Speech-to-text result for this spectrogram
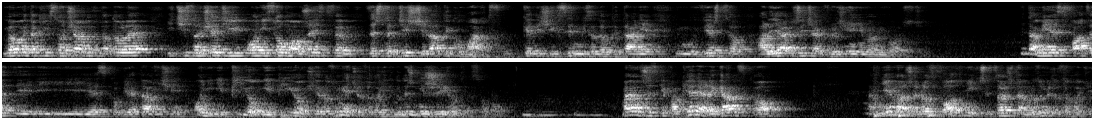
My mamy takich sąsiadów na dole i ci sąsiedzi, oni są małżeństwem ze 40 lat, tylko martwym. Kiedyś ich syn mi zadał pytanie i mówi, wiesz co, ale jak żyć, jak w rodzinie nie ma miłości? I tam jest facet i, i, i jest kobieta i się, oni nie piją, nie piją się, rozumiecie o co chodzi, tylko też nie żyją ze sobą. Mają wszystkie papiery elegancko, tam nie ma, że rozwodnik czy coś tam, rozumiesz o co chodzi?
